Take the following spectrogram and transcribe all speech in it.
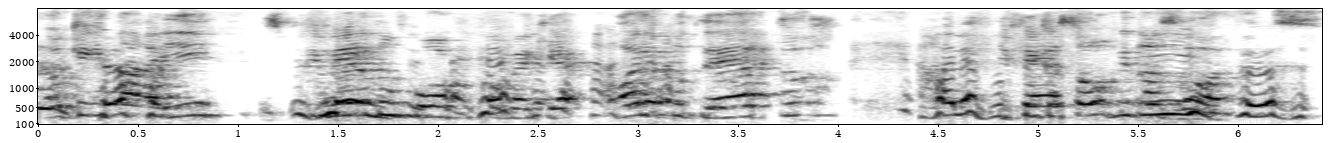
Então quem está aí, experimenta um pouco como é que é. Olha para o teto olha pro e teto. fica só ouvindo as vozes.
